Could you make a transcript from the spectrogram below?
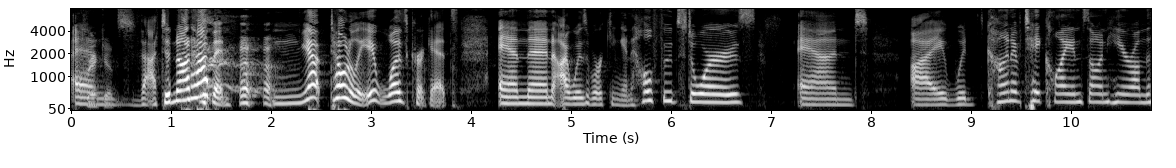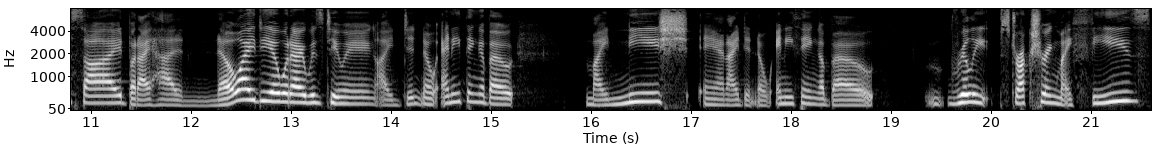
And Crickets. that did not happen. Mm, yep, totally. It was crickets. And then I was working in health food stores and I would kind of take clients on here on the side, but I had no idea what I was doing. I didn't know anything about my niche and I didn't know anything about really structuring my fees.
